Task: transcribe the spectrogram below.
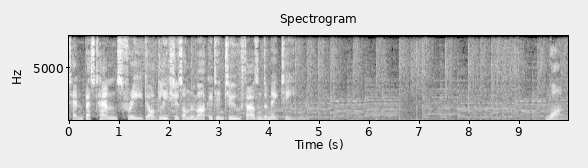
10 best hands-free dog leashes on the market in 2018. 1.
